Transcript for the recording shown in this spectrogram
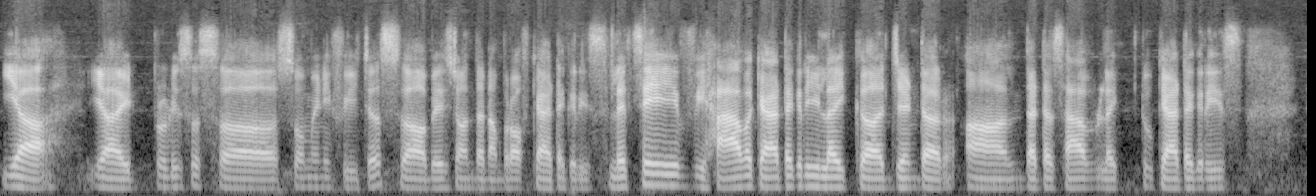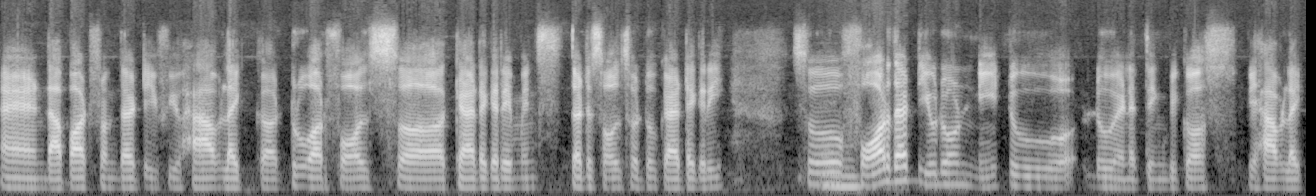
Yeah, yeah, it produces uh, so many features uh, based on the number of categories. Let's say if we have a category like uh, gender that does have like two categories. And apart from that, if you have like true or false category means that is also two category so mm-hmm. for that, you don't need to do anything because we have like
